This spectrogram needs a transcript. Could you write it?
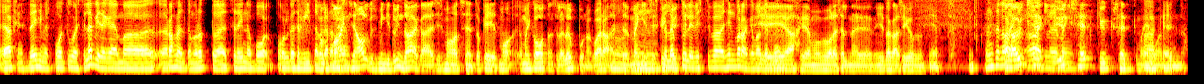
ja hakkasin seda esimest poolt uuesti läbi tegema, rahmeldama ruttu, et see teine pool, pool ka seal Vita peal ära ma mängisin alguses mingi tund aega ja siis ma vaatasin, et okei okay,, et ma, ma ikka ootan selle lõpu nagu ära, et mängin siis Mm, see kõik lõpp tuli vist juba siin varakevadel. jah, ja ma pole seal nii, nii tagasi jõudnud, nii et. Aga aeg- üks hetk, mäng. üks hetk, üks hetk ma jõuan Okei. sinna.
